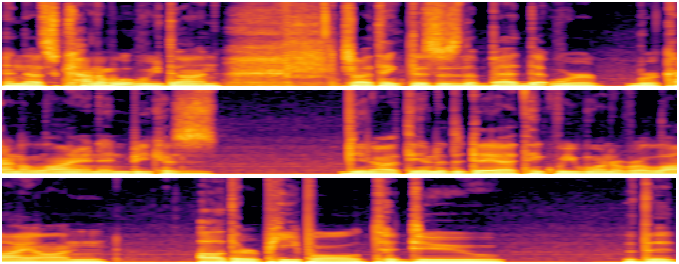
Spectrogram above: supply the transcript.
And that's kind of what we've done. So I think this is the bed that we're we're kind of lying in because you know, at the end of the day, I think we want to rely on other people to do the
